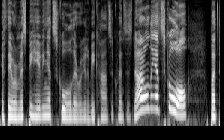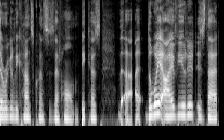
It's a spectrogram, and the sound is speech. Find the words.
If they were misbehaving at school, there were going to be consequences not only at school, but there were going to be consequences at home because the, uh, the way I viewed it is that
